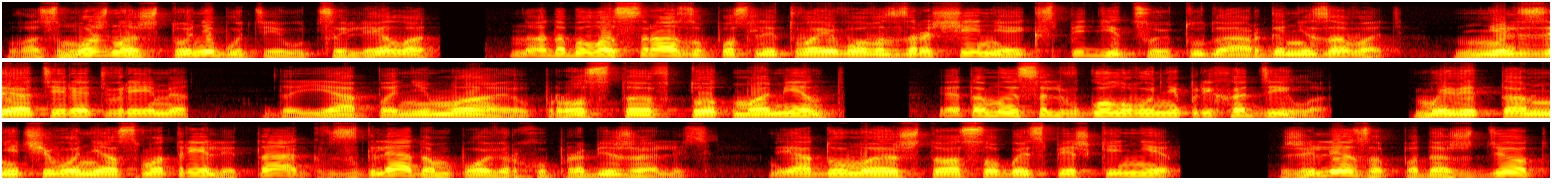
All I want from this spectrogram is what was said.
Возможно, что-нибудь и уцелело. Надо было сразу после твоего возвращения экспедицию туда организовать. Нельзя терять время. Да я понимаю, просто в тот момент эта мысль в голову не приходила. Мы ведь там ничего не осмотрели, так, взглядом поверху пробежались. Я думаю, что особой спешки нет. Железо подождет.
